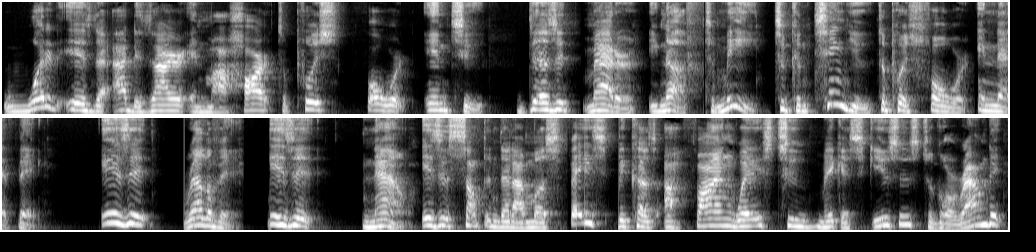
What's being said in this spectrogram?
what it is that I desire in my heart to push forward into. Does it matter enough to me to continue to push forward in that thing? Is it relevant? Is it now? Is it something that I must face because I find ways to make excuses to go around it?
